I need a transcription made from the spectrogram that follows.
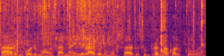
కారం కోడి మాంసాన్ని ఇలా రెండు మూడు సార్లు శుభ్రంగా కడుక్కోవాలి.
